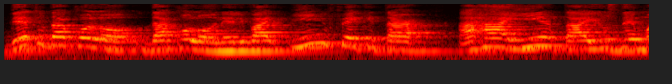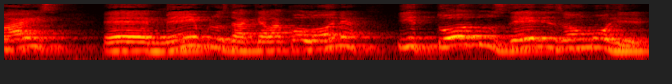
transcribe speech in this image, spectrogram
Dentro da, colô da colônia, ele vai infectar a rainha, tá? E os demais é, membros daquela colônia e todos eles vão morrer.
